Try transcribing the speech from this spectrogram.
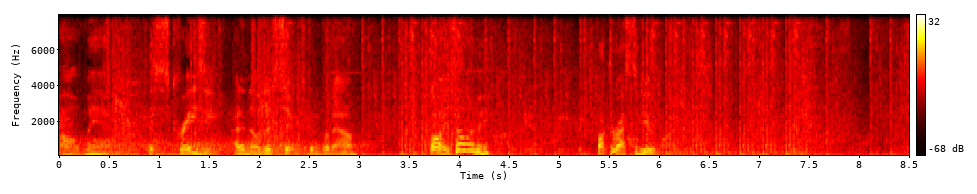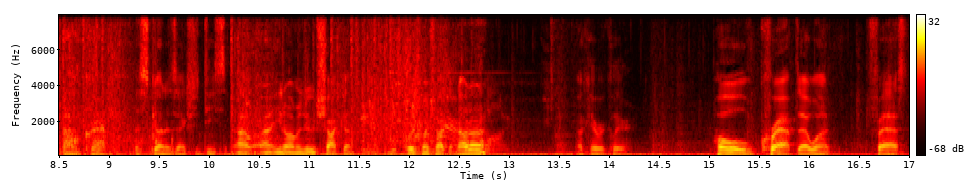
Oh, man. This is crazy. I didn't know this shit was gonna go down. Oh, he fell on me. Fuck the rest of you. Oh, crap. This gun is actually decent. Oh, uh, you know, I'm gonna do a shotgun. Where's my shotgun? No, no, no. Okay, we're clear. Oh, crap. That went fast.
